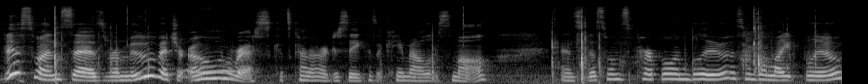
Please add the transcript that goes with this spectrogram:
This one says remove at your own risk. It's kind of hard to see because it came out a little small. And so this one's purple and blue. This one's a light blue.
